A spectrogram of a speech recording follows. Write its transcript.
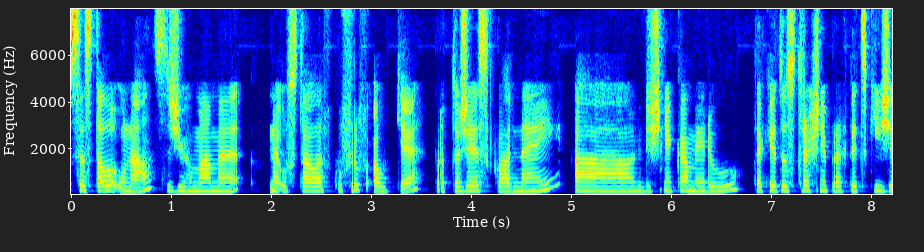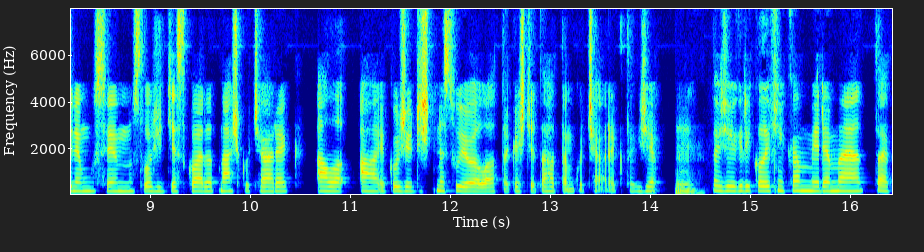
se stalo u nás, že ho máme neustále v kufru v autě, protože je skladný a když někam jedu, tak je to strašně praktický, že nemusím složitě skládat náš kočárek, ale a jakože když nesu Joela, tak ještě tahat tam kočárek, takže, hmm. takže kdykoliv někam jedeme, tak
